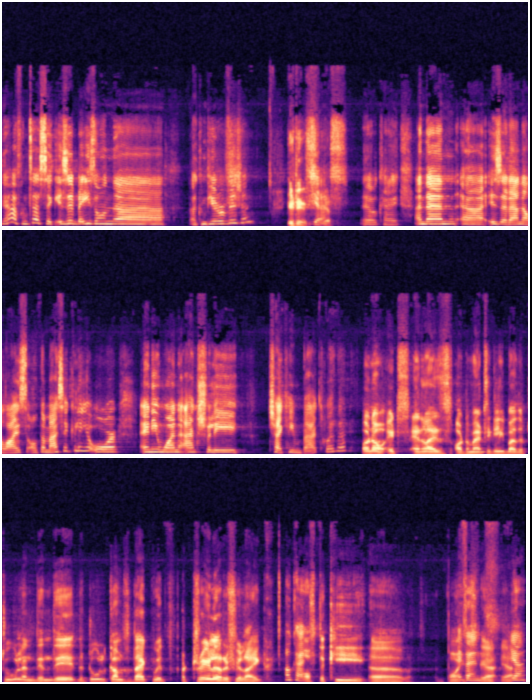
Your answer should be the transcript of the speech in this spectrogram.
yeah, fantastic. Is it based on uh, a computer vision? It is, Yeah. yes. Okay. And then uh, is it analyzed automatically or anyone actually checking back with it? Oh no, it's analyzed automatically by the tool, and then they, the tool comes back with a trailer, if you like, Okay. of the key uh, points. Events, Yeah, yeah, yeah.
